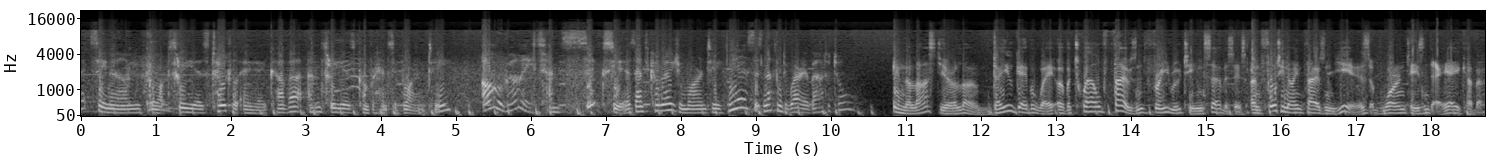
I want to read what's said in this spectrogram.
Let's see now, you've got three years total AA cover and three years comprehensive warranty. Oh, right. And six years anti-corrosion warranty. Yes, there's nothing to worry about at all. In the last year alone, Daewoo gave away over 12,000 free routine services and 49,000 years of warranties and AA cover.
